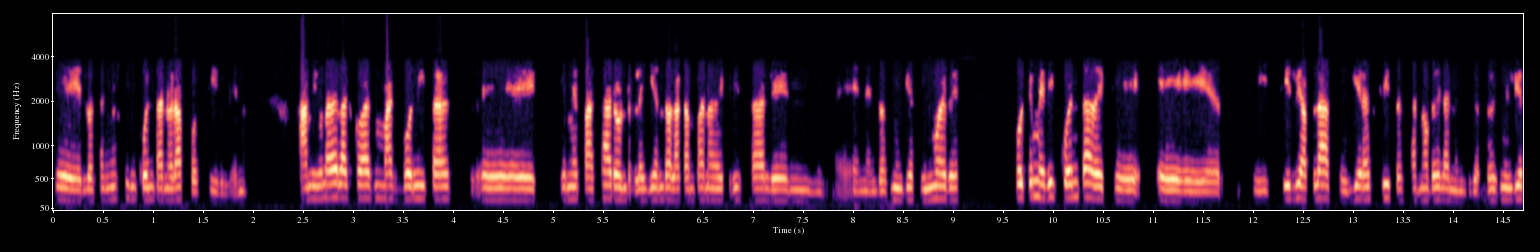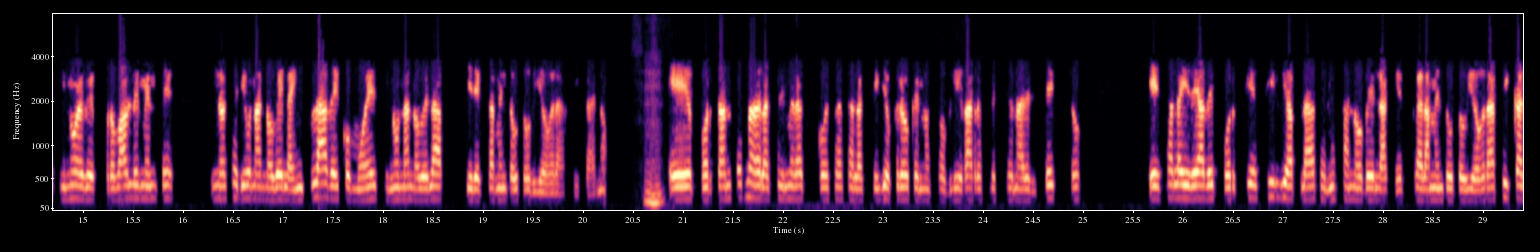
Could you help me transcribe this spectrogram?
que en los años 50 no era posible. A mí una de las cosas más bonitas eh, que me pasaron leyendo La campana de cristal en, en el 2019 fue que me di cuenta de que eh, si Silvia Plath hubiera escrito esta novela en el 2019, probablemente no sería una novela en clave como es, sino una novela directamente autobiográfica. ¿no? Eh, por tanto, una de las primeras cosas a las que yo creo que nos obliga a reflexionar el texto es a la idea de por qué Silvia Plath en esta novela, que es claramente autobiográfica,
